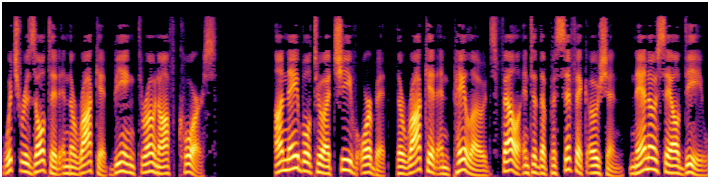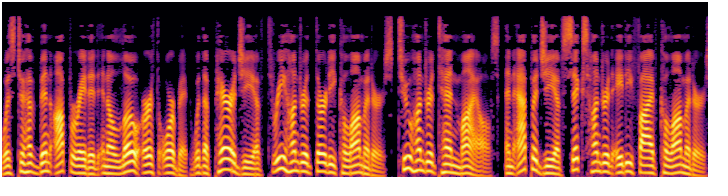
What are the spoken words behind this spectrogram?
which resulted in the rocket being thrown off course. Unable to achieve orbit, the rocket and payloads fell into the Pacific Ocean. NanoSail D was to have been operated in a low Earth orbit with a perigee of 330 kilometers (210 miles), an apogee of 685 kilometers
